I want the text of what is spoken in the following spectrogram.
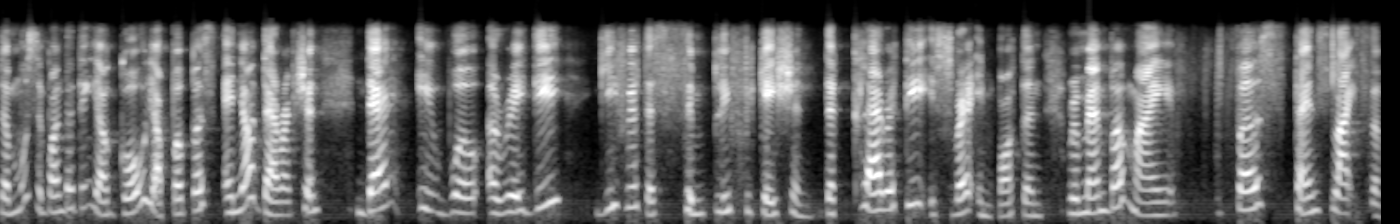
the most important thing your goal your purpose and your direction then it will already give you the simplification. The clarity is very important. Remember my first 10 slides the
